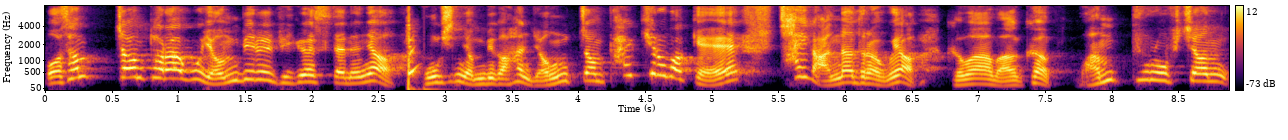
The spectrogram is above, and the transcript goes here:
뭐 3.8하고 연비를 비교했을 때는요. 공신 연비가 한 0.8km밖에 차이가 안 나더라고요. 그만큼 완풀 옵션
